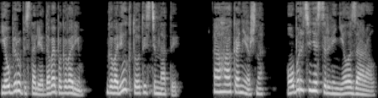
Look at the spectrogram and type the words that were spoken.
Я уберу пистолет, давай поговорим», — говорил кто-то из темноты. «Ага, конечно». Оборотень остервенело заорал.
